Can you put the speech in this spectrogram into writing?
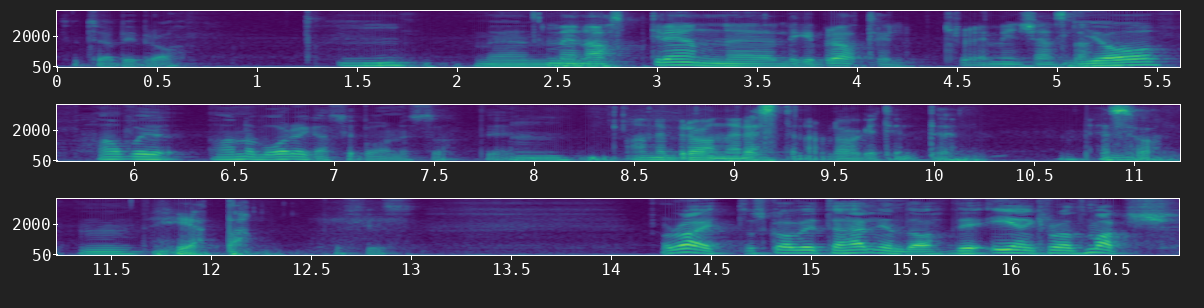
Så det tror jag blir bra. Mm. Men, Men Aspgren eh, ligger bra till, tror jag är min känsla. Ja, han, var, han har varit ganska bra nu så. Det, Mm. Han är bra när resten av laget inte är så mm, heta. precis. Alright, då ska vi till helgen då. Det är en kronat match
